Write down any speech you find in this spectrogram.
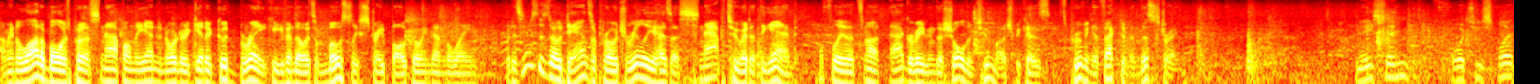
I mean, a lot of bowlers put a snap on the end in order to get a good break, even though it's a mostly straight ball going down the lane. But it seems as though Dan's approach really has a snap to it at the end. Hopefully, that's not aggravating the shoulder too much because it's proving effective in this string. Mason, 4 2 split.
